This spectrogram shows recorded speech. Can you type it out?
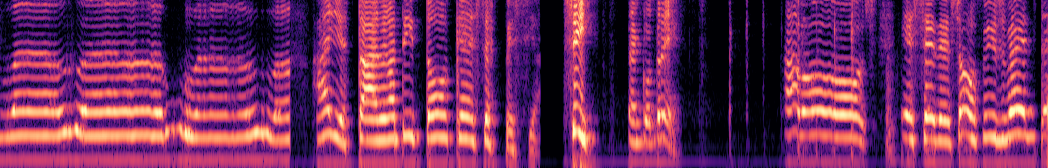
Wow, wow, wow, wow. Ahí está el gatito que es especial. ¡Sí! ¡La encontré! ¡Vamos! ¡Ese de Sofis 20!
